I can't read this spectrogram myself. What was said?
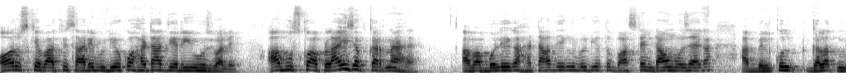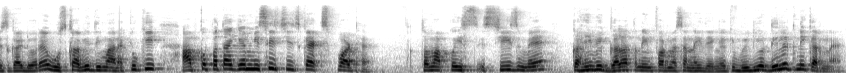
और उसके बाद फिर सारे वीडियो को हटा दिया रीयूज वाले। अब उसको अप्लाई जब करना है अब आप बोलिएगा, हटा देंगे वीडियो तो वाच टाइम डाउन हो जाएगा। आप बिल्कुल गलत मिसगाइड हो रहे हैं, उसका भी दिमाग है। क्योंकि आपको पता है कि हम इसी चीज़ का एक्सपर्ट है। तो हम आपको इस इस चीज़ में कहीं भी गलत इन्फॉर्मेशन नहीं देंगे कि वीडियो डिलीट नहीं करना है।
